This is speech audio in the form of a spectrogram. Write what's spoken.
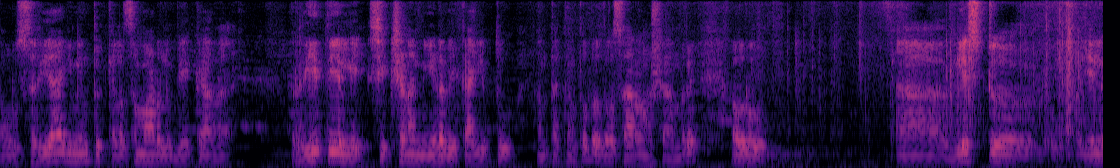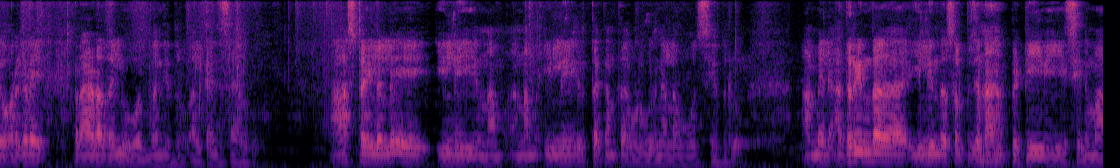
ಅವರು ಸರಿಯಾಗಿ ನಿಂತು ಕೆಲಸ ಮಾಡಲು ಬೇಕಾದ ರೀತಿಯಲ್ಲಿ ಶಿಕ್ಷಣ ನೀಡಬೇಕಾಗಿತ್ತು ಅಂತಕ್ಕಂಥದ್ದು ಅದರ ಸಾರಾಂಶ. ಅಂದರೆ ಅವರು ವೇಸ್ಟ್ ಎಲ್ಲಿ ಹೊರಗಡೆ ರಾಡದಲ್ಲಿ ಓದಿ ಬಂದಿದ್ದರು ಅಲ್ಕಾಜಿ ಸಾಹೇಬರು. ಆ ಸ್ಟೈಲಲ್ಲೇ ಇಲ್ಲಿ ನಮ್ಮ ನಮ್ಮ ಇಲ್ಲಿ ಇರ್ತಕ್ಕಂಥ ಹುಡುಗರನ್ನೆಲ್ಲ ಓದಿಸಿದ್ರು. ಆಮೇಲೆ ಅದರಿಂದ ಇಲ್ಲಿಂದ ಸ್ವಲ್ಪ ಜನ ಟಿ ವಿ ಸಿನಿಮಾ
